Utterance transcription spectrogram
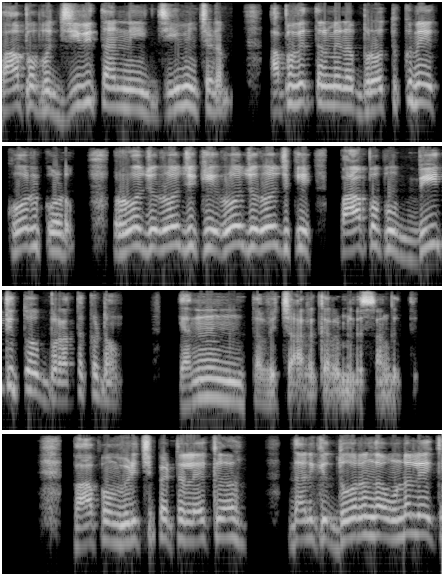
పాపపు జీవితాన్ని జీవించడం అపవిత్రమైన బ్రతుకునే కోరుకోవడం రోజు రోజుకి రోజు రోజుకి పాపపు భీతితో బ్రతకడం ఎంత విచారకరమైన సంగతి. పాపం విడిచిపెట్టలేక దానికి దూరంగా ఉండలేక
